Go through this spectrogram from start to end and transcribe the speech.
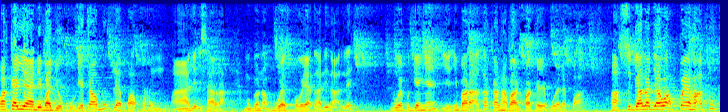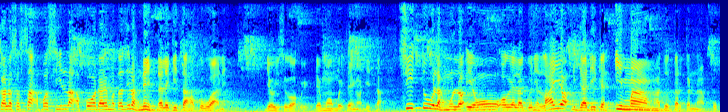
pakaian di bajuku. Dia cabut lepas perung. Ha dia isyarat. Nak buat seporoyak tadi tak boleh. Buat pegangnya ibarat atau kalau pakai. Buat lepas. Ha segala jawab pe hak tu kalau sesak apa silap apa dari mutazilah ni dalam kitab aku buat ni. Jauh serah we dia mau ambil tengok kita situlah mula eh, oh orang lagu ni layak dijadikan imam. Ha tu terkena puk.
